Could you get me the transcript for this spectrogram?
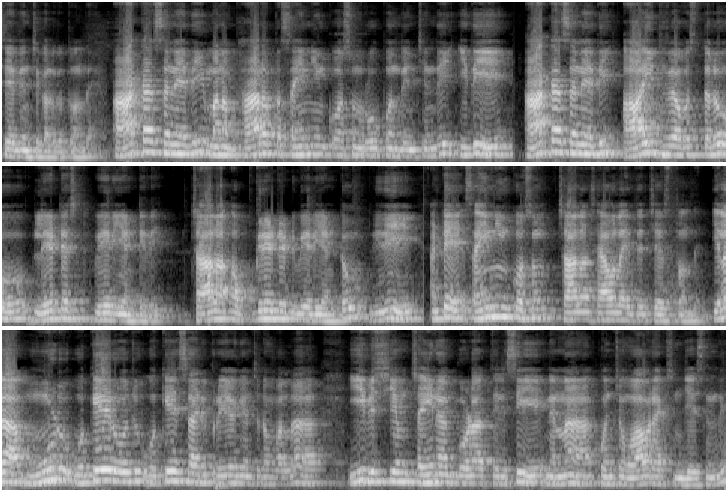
ఛేదించగలుగుతుంది. ఆకాశ్ అనేది మన భారత సైన్యం కోసం రూపొందించింది. ఇది ఆకాశ్ అనేది ఆయుధ వ్యవస్థలో లేటెస్ట్ వేరియంట్ ఇది. చాలా అప్గ్రేడెడ్ వేరియంట్ ఇది అంటే సైనింగ్ కోసం చాలా సేవలు అయితే చేస్తుంది. ఇలా మూడు ఒకే రోజు ఒకేసారి ప్రయోగించడం వల్ల ఈ విషయం చైనాకు కూడా తెలిసి నిన్న కొంచెం ఓవర్ యాక్షన్ చేసింది.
